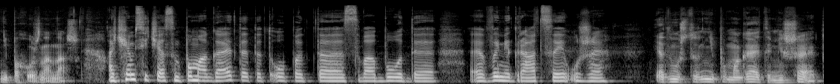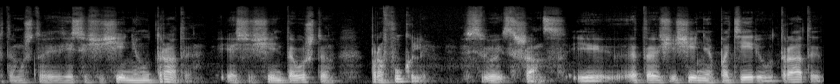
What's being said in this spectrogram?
не похож на наш. А чем сейчас им помогает этот опыт э, свободы э, в иммиграции уже? Я думаю, что не помогает, а мешает, потому что есть ощущение утраты и ощущение того, что профукали свой шанс. И это ощущение потери, утраты,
